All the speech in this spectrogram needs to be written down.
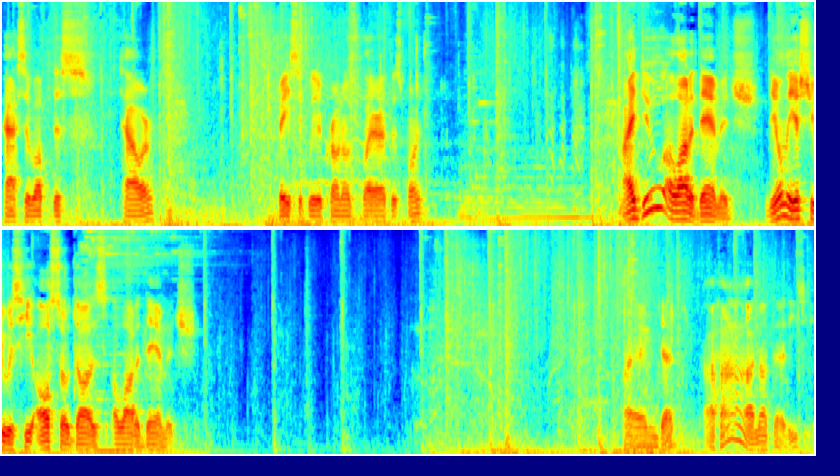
Passive up this tower. Basically a Chronos player at this point. I do a lot of damage. The only issue is he also does a lot of damage. I am dead. Aha, not that easy.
